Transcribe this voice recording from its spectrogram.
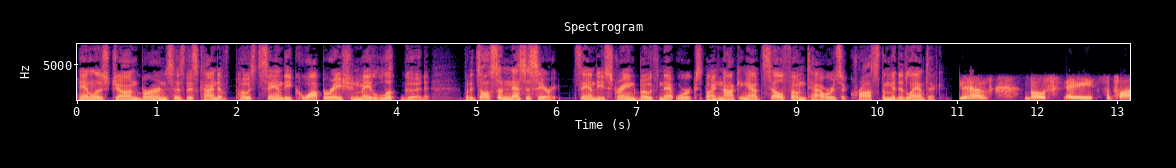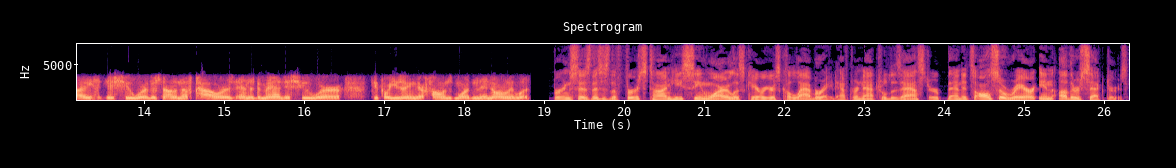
Analyst John Burns says this kind of post-Sandy cooperation may look good, but it's also necessary. Sandy strained both networks by knocking out cell phone towers across the mid-Atlantic. You have both a supply issue where there's not enough towers and a demand issue where people are using their phones more than they normally would. Burns says this is the first time he's seen wireless carriers collaborate after a natural disaster, and it's also rare in other sectors.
